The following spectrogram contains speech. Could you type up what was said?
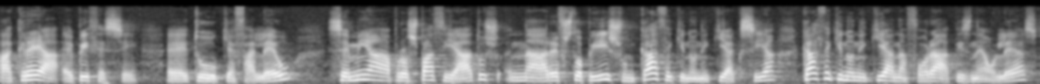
ακραία επίθεση του κεφαλαίου, σε μία προσπάθειά τους να ρευστοποιήσουν κάθε κοινωνική αξία, κάθε κοινωνική αναφορά της νεολαίας,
